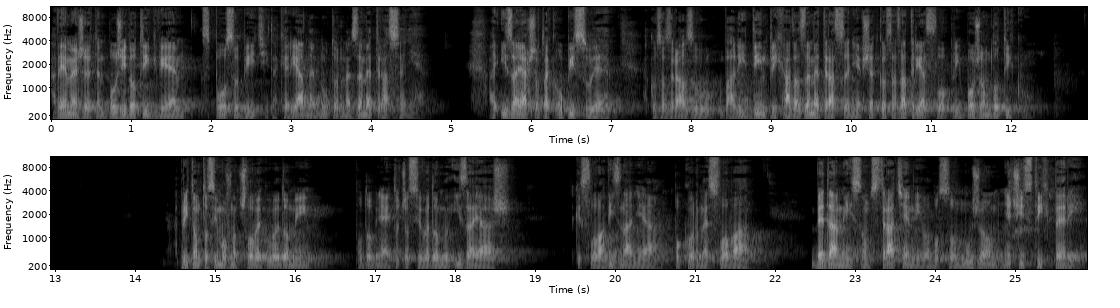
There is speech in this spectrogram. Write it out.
A vieme, že ten Boží dotyk vie spôsobiť také riadne vnútorné zemetrasenie. Aj Izajaš to tak opisuje, ako sa zrazu valí dym, prichádza zemetrasenie, všetko sa zatriaslo pri Božom dotyku. A pri tomto si možno človek uvedomí, podobne aj to, čo si uvedomil Izajáš, také slova vyznania, pokorné slova, bedami som stratený, lebo som mužom nečistých perí.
